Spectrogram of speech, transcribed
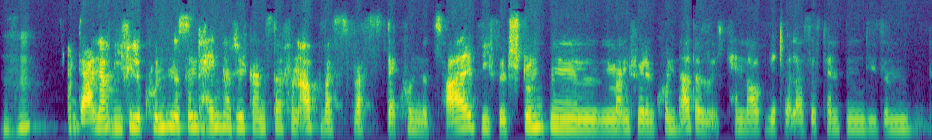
Mhm. Und danach, wie viele Kunden es sind, hängt natürlich ganz davon ab, was, was der Kunde zahlt, wie viele Stunden man für den Kunden hat. Also ich kenne auch virtuelle Assistenten, die sind,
